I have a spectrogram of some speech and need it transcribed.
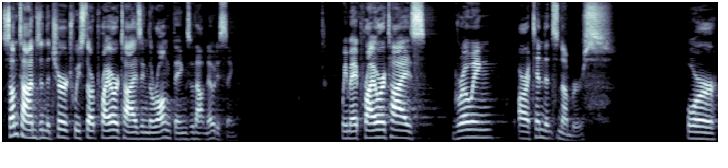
Sometimes in the church, we start prioritizing the wrong things without noticing. We may prioritize growing our attendance numbers or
